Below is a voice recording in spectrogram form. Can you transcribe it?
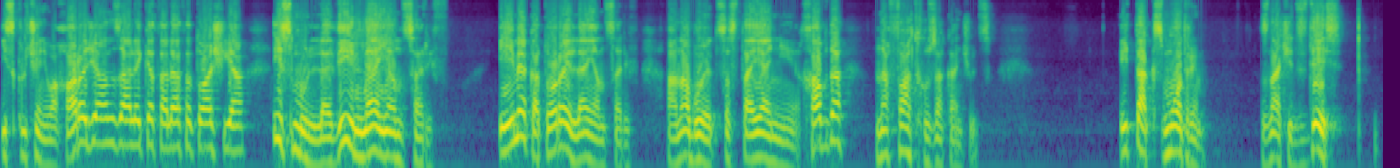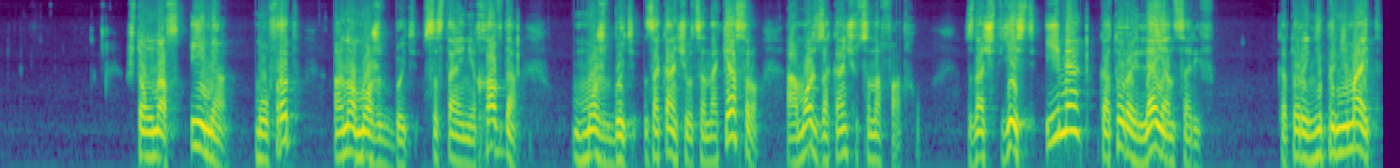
Исключение. Вахараджа анзалика талята туашья. Исмуль лави ля янсариф имя, которое ля янсариф. Она будет в состоянии хавда на фатху заканчивается. Итак, смотрим. Значит, здесь, что у нас имя муфрат, оно может быть в состоянии хавда, может быть заканчиваться на кесру, а может заканчиваться на фатху. Значит, есть имя, которое ля янсариф, которое не принимает,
